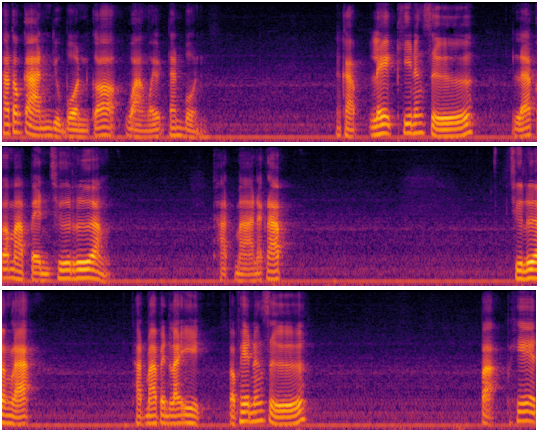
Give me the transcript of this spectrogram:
ถ้าต้องการอยู่บนก็วางไว้ด้านบนนะครับ เลขที่หนังสือ แล้วก็มาเป็นชื่อเรื่อง ถัดมานะครับ ชื่อเรื่องละ ถัดมาเป็นอะไรอีก ประเภทหนังสือ ประเภท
